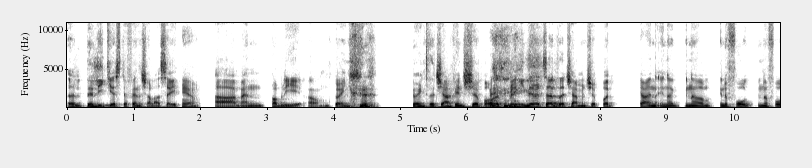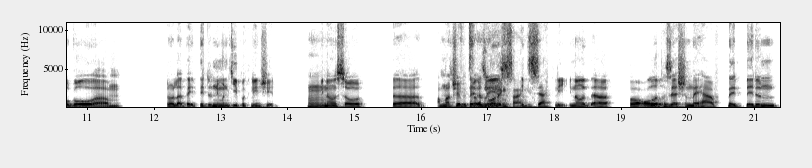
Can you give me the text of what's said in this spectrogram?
uh, the leakiest defense, shall I say? Yeah, um, and probably um, going going to the championship or making their return to the championship. But yeah, in, in a in a in a four in a four goal um, Rolla, they, they didn't even keep a clean sheet. Hmm. You know, so the I'm not sure if it's it the players exactly. You know, uh, for all the possession they have, they they didn't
